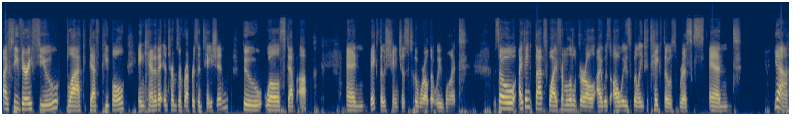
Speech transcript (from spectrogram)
I see very few Black deaf people in Canada in terms of representation who will step up and make those changes to the world that we want. So I think that's why, from a little girl, I was always willing to take those risks. And yeah,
